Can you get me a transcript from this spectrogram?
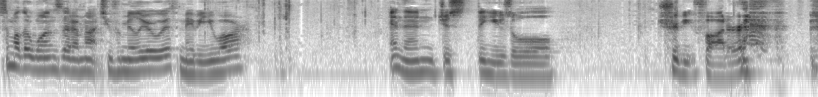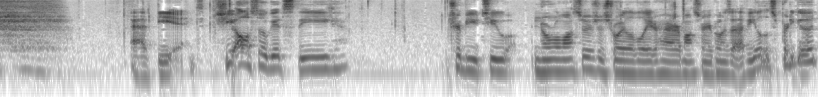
Some other ones that I'm not too familiar with, maybe you are. And then just the usual tribute fodder. at the end. She also gets the tribute to normal monsters, destroy level 8 or higher monster on your opponent's field. It's pretty good.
